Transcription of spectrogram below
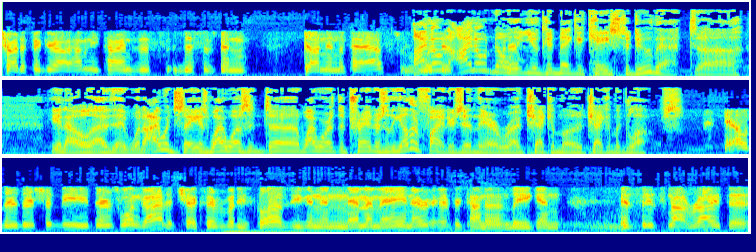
try to figure out how many times this this has been done in the past? I don't. I don't know that you could make a case to do that. Uh, you know, uh, what I would say is why wasn't uh, why weren't the trainers of the other fighters in there uh, checking the checking the gloves? Yeah, well, there there should be. There's one guy that checks everybody's gloves, even in MMA and every, every kind of league, and it's it's not right that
